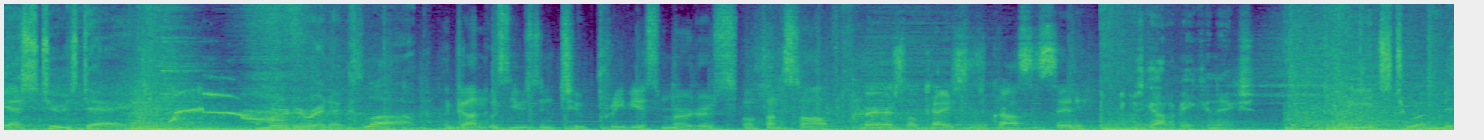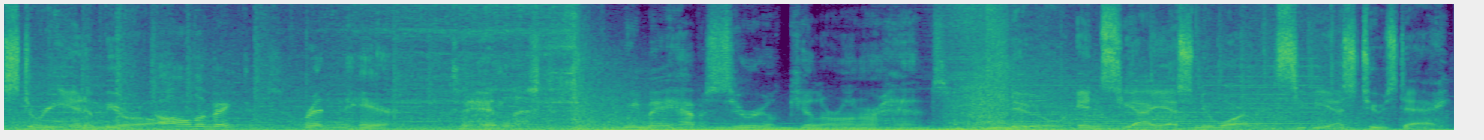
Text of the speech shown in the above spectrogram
CBS Tuesday. Murder in a club. The gun was used in two previous murders, both unsolved. Various locations across the city. There's got to be a connection. leads to a mystery in a mural. All the victims written here. It's a hit list. We may have a serial killer on our hands. New NCIS New Orleans, CBS Tuesday.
